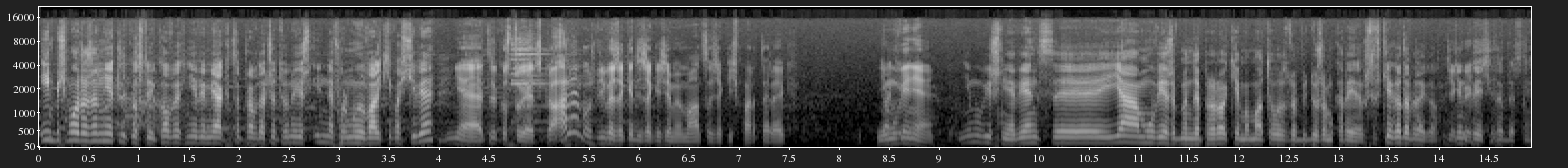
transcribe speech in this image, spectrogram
I być może, że nie tylko stójkowych, nie wiem jak, co prawda, czy trenujesz inne formuły walki właściwie? Nie, tylko stujeczka, ale możliwe, że kiedyś jakieś MMA, coś, jakiś parterek. Nie Tak mówię nie. Nie mówisz nie, więc y, ja mówię, że będę prorokiem, bo Mateusz zrobi dużą karierę. Wszystkiego dobrego. Dziękuję. Ci serdecznie.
